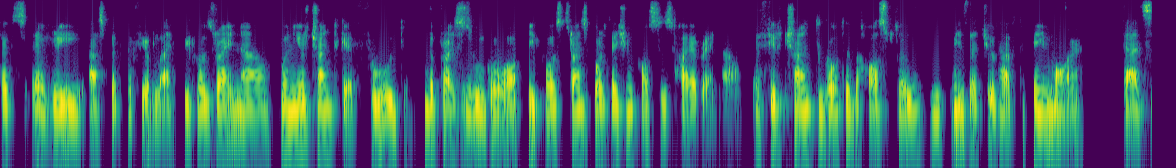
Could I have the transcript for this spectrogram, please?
affects every aspect of your life because right now when you're trying to get food the prices will go up because transportation cost is higher right now. If you're trying to go to the hospital it means that you'll have to pay more that's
